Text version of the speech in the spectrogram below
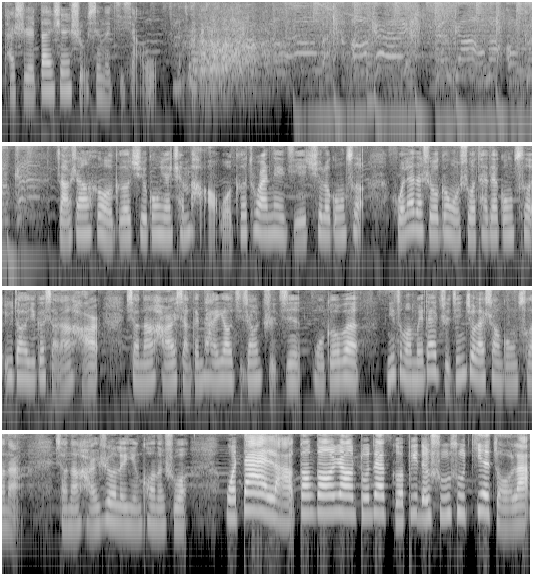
她是单身属性的吉祥物。早上和我哥去公园晨跑，我哥突然内急去了公厕，回来的时候跟我说他在公厕遇到一个小男孩，小男孩想跟他要几张纸巾。我哥问你怎么没带纸巾就来上公厕呢？小男孩热泪盈眶地说：“我带了，刚刚让蹲在隔壁的叔叔借走了。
